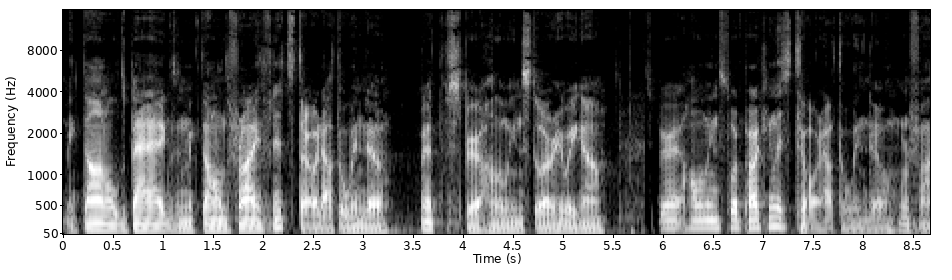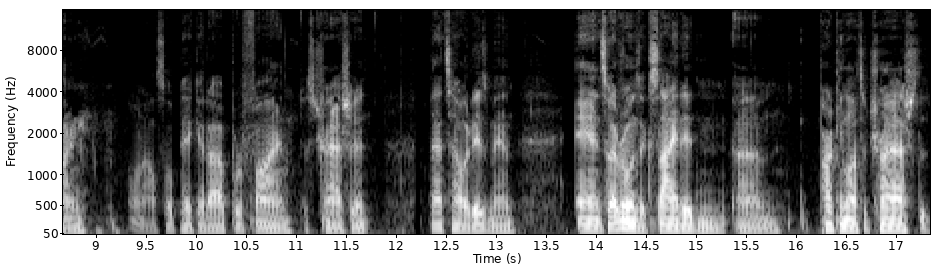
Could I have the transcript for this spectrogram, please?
McDonald's bags and McDonald's fries. Let's throw it out the window. We're at the Spirit Halloween store. Here we go. Spirit Halloween store parking. Let's throw it out the window. We're fine. No one else will pick it up. We're fine. Just trash it. That's how it is, man. And so everyone's excited, and um, parking lots are trashed. The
